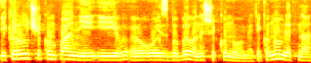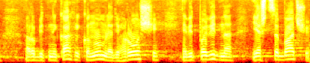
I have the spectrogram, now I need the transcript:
і керуючі компанії, і е, ОСББ вони ж економлять. Економлять на робітниках, економлять гроші. І відповідно, я ж це бачу.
